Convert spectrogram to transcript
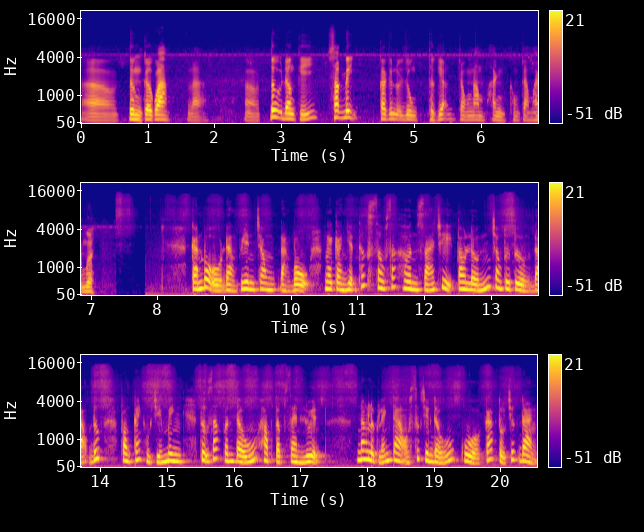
à, từng cơ quan là à, tự đăng ký xác định các cái nội dung thực hiện trong năm 2020. Cán bộ, đảng viên trong đảng bộ ngày càng nhận thức sâu sắc hơn giá trị to lớn trong tư tưởng đạo đức, phong cách Hồ Chí Minh, tự giác phấn đấu, học tập rèn luyện. Năng lực lãnh đạo, sức chiến đấu của các tổ chức đảng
